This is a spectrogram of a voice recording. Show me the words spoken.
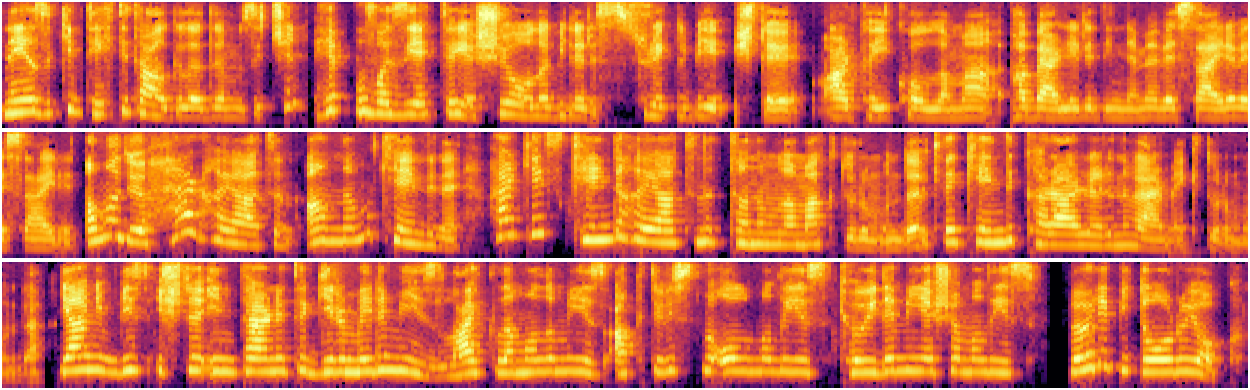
ne yazık ki tehdit algıladığımız için hep bu vaziyette yaşıyor olabiliriz. Sürekli bir işte arkayı kollama, haberleri dinleme vesaire vesaire. Ama diyor her hayatın anlamı kendine. Herkes kendi hayatını tanımlamak durumunda ve kendi kararlarını vermek durumunda. Yani biz işte internete girmeli miyiz, like'lamalı mıyız, aktivist mi olmalıyız, köyde mi yaşamalıyız Böyle bir doğru yok.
